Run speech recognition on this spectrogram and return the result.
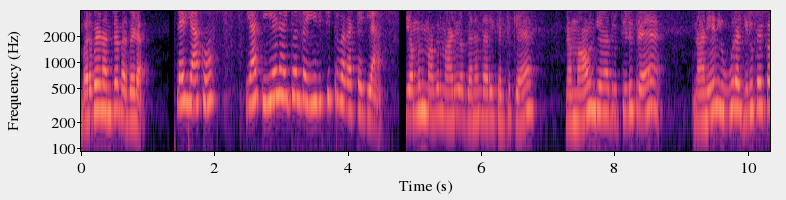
ಬರಬೇಡ ಅಂದ್ರೆ ಬರಬೇಡ. ಲೈ ಯಾಕೋ? ಯಾಕೆ ಏನಾಯ್ತು ಅಂತ ಈ ವಿಚಿತ್ರವಾಗಿ ಆಗ್ತಾ ಇದೆಯಾ? ಈ ಅಮ್ಮನ ಮಗನ ಮಾಡಿರೋ ಗನಂದಾರಿ ಕೆಲಸಕ್ಕೆ ನಮ್ಮ ಮಾವನಿಗೆ ಏನಾದರೂ ತಿಳಿದ್ರೆ ನಾನೇನು ಈ ಊರಾಗ ಇರಬೇಕಾ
